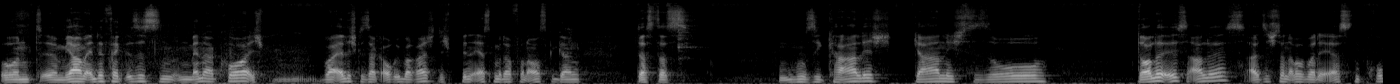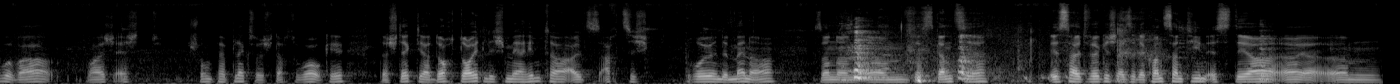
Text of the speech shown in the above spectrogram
Und ähm, ja, im Endeffekt ist es ein, ein Männerchor. Ich war ehrlich gesagt auch überrascht. Ich bin erstmal davon ausgegangen, dass das musikalisch gar nicht so dolle ist alles. Als ich dann aber bei der ersten Probe war, war ich echt schon perplex, weil ich dachte, wow, okay, da steckt ja doch deutlich mehr hinter als 80 grölende Männer, sondern ähm, das Ganze ist halt wirklich, also der Konstantin ist der, äh, ähm,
